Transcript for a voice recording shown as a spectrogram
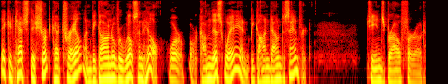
They could catch this shortcut trail and be gone over Wilson Hill, or, or come this way and be gone down to Sanford. Jean's brow furrowed.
